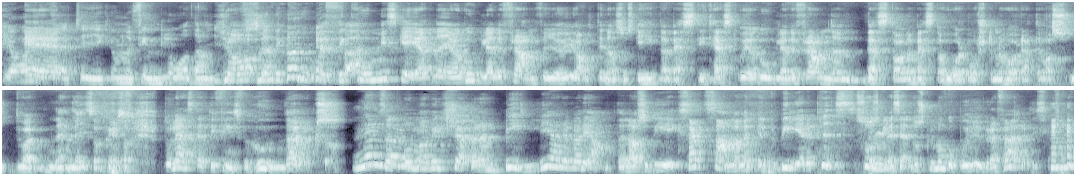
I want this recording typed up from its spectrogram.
Jag har Eh, eh, 10 kronor fyndlådan. Ja, men det, det komiska är att när jag googlade fram, för jag är ju alltid den som ska hitta bäst i test, och jag googlade fram den bästa av den bästa hårborsten och hörde att det var, det var den här Mason Pearson. Då läste jag att det finns för hundar också. Nej, Så att om man vill köpa den billigare varianten, alltså det är exakt samma men ett billigare pris, så skulle jag säga, då skulle man gå på djuraffärer istället.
